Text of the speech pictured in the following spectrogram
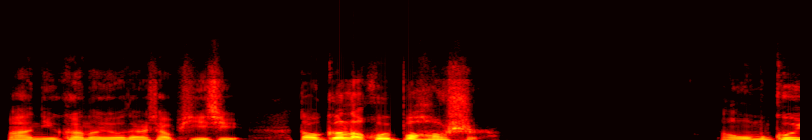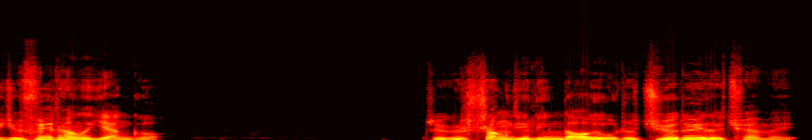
啊，你可能有点小脾气，到哥老会不好使啊。我们规矩非常的严格，这个上级领导有着绝对的权威，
